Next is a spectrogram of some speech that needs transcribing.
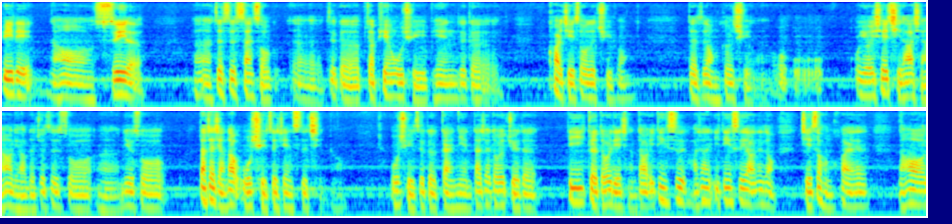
Billy，然后 Thriller，呃，这是三首呃这个比较偏舞曲、偏这个快节奏的曲风的这种歌曲呢。我我我有一些其他想要聊的，就是说，呃，例如说，大家讲到舞曲这件事情啊，舞曲这个概念，大家都会觉得。第一个都会联想到，一定是好像一定是要那种节奏很快，然后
